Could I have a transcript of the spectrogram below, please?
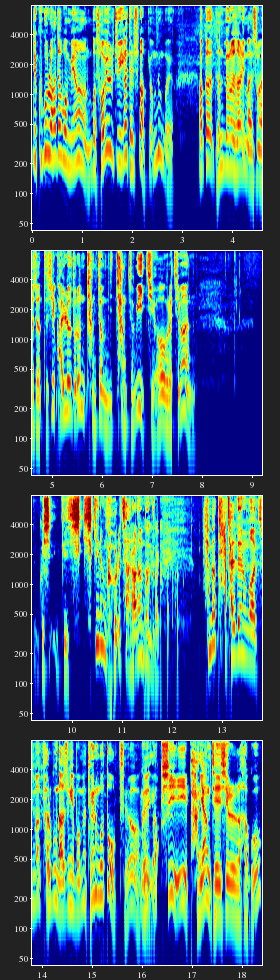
이제 그걸로 하다 보면 뭐 서열주의가 될 수밖에 없는 거예요. 아까 전 변호사님 말씀하셨듯이 관료들은 장점, 장점이 있지요. 그렇지만 그, 시, 그 시 키는 거를 잘하는 분들이 하면 다 잘 되는 것 같지만 결국 나중에 보면 되는 것도 없어요. 음. 역시 방향 제시를 하고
